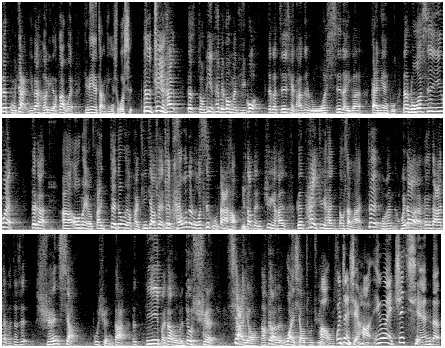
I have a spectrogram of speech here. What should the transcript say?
这股价也在合理的范围，今天也涨停锁死。这是巨亨，这总经理特别跟我们提过，这个之前它是螺丝的一个概念股，那螺丝因为。这个呃，欧美有反，最终有反倾销税，所以台湾的螺丝股大好，也造成巨亨跟泰巨亨都上来。所以我们回到来跟大家讲的就是选小不选大，这基本上我们就选下游，然后最好的外销出去的公司。问正贤哈，因为之前的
